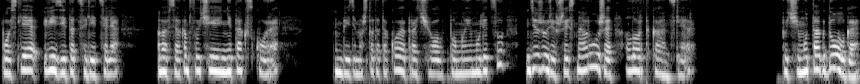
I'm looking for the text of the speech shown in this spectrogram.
после визита целителя. Во всяком случае, не так скоро. Видимо, что-то такое прочел по моему лицу дежуривший снаружи лорд-канцлер. «Почему так долго?»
